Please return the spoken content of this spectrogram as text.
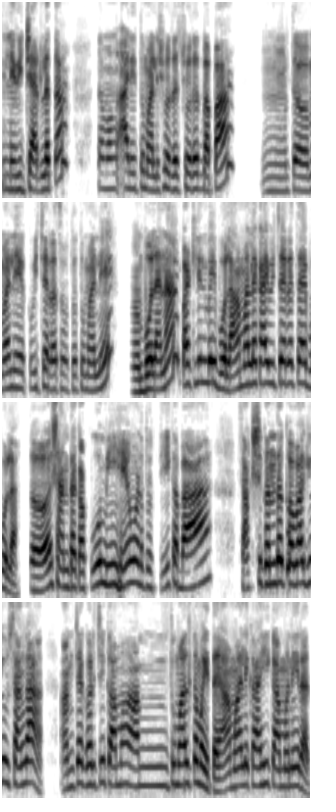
तिला विचारलं तर मग आले तुम्हाला शोधत शोधत बापा. अं, तर मला एक विचारायचं होतं तुम्हाला. बोला ना पाटलीन बाई बोला. आम्हाला काय विचारायचं आहे बोला. तर शांता काकू मी हे म्हणत होती का बा साक्षीगंध कवा घेऊ सांगा. आमच्या घरची कामं आम- तुम्हाला तर माहीत आहे आम्हाला काही कामं नाही राहत.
